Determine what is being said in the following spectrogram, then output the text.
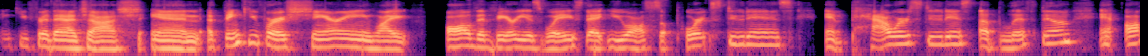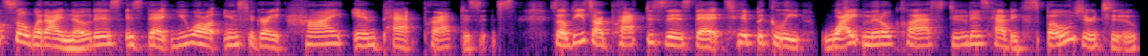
Thank you for that, Josh, and uh, thank you for sharing like all the various ways that you all support students, empower students, uplift them. And also, what I notice is that you all integrate high impact practices. So, these are practices that typically white middle class students have exposure to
